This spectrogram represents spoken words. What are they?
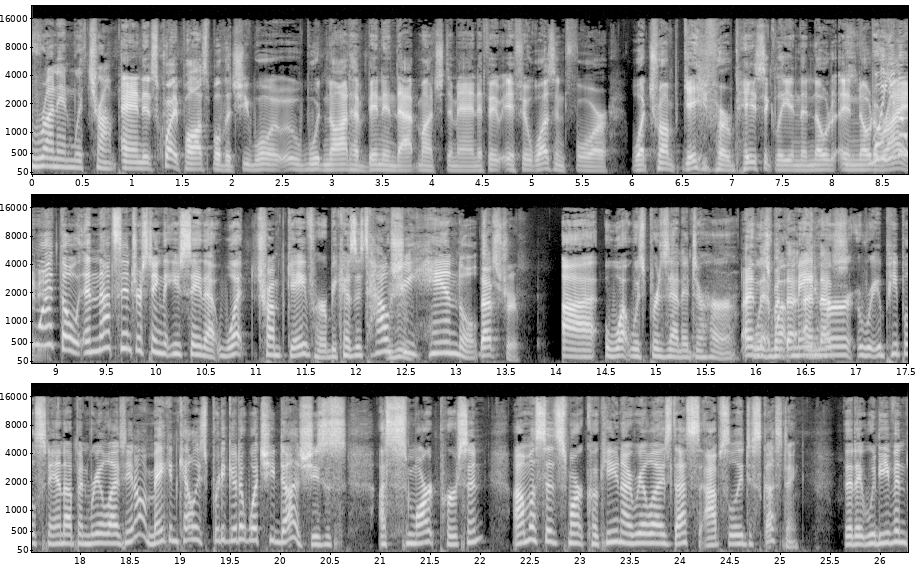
run in with Trump. And it's quite possible that she wo- would not have been in that much demand if it if it wasn't for what Trump gave her, basically in the not- in notoriety. Well, you know what though, and that's interesting that you say that. What Trump gave her because it's how she handled Mm-hmm. That's true. uh, what was presented to her And- was what that- made her re- people stand up and realize, you know, Megyn Kelly's pretty good at what she does. She's a smart person. I almost said smart cookie, and I realized that's absolutely disgusting. That it would even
